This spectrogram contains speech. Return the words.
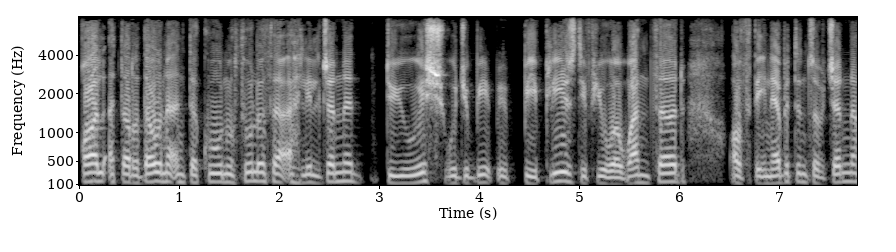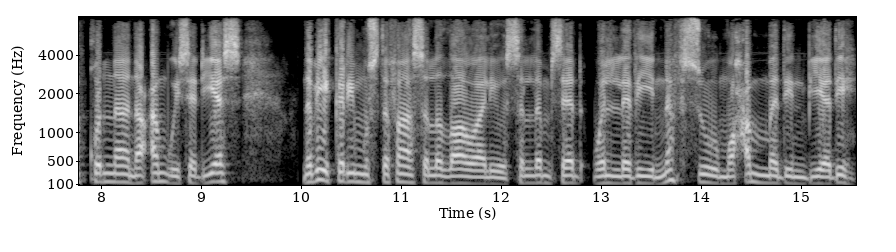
قال أترضون أن تكونوا ثلث أهل الجنة do you wish would you be, be pleased if you were one third of the inhabitants of Jannah قلنا نعم we said yes Nabi Karim Mustafa sallallahu alaihi wasallam said, "Walladhi nafsu Muhammadin biyadih."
